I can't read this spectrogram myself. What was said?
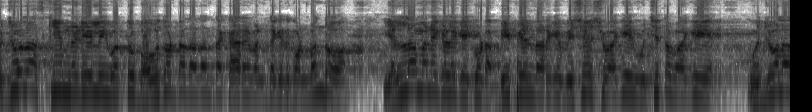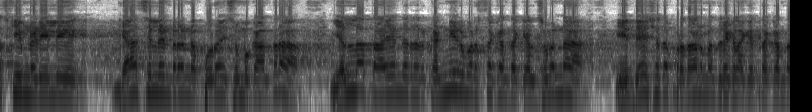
ಉಜ್ವಲ ಸ್ಕೀಮ್ ನಡೆಯಲ್ಲಿ ಇವತ್ತು ಬಹುದೊಡ್ಡದಾದಂಥ ಕಾರ್ಯವನ್ನು ತೆಗೆದುಕೊಂಡು ಬಂದು, ಎಲ್ಲ ಮನೆಗಳಿಗೆ ಕೂಡ, ಬಿ ಪಿ ಎಲ್ದಾರಿಗೆ ವಿಶೇಷವಾಗಿ, ಉಚಿತವಾಗಿ ಉಜ್ವಲ ಸ್ಕೀಮ್ ನಡಿಯಲ್ಲಿ ಗ್ಯಾಸ್ ಸಿಲಿಂಡರನ್ನು ಪೂರೈಸುವ ಮುಖಾಂತರ ಎಲ್ಲ ತಾಯಂದಿರ ಕಣ್ಣೀರು ಬರೆಸ್ತಕ್ಕಂಥ ಕೆಲಸವನ್ನು ಈ ದೇಶದ ಪ್ರಧಾನಮಂತ್ರಿಗಳಾಗಿರ್ತಕ್ಕಂಥ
